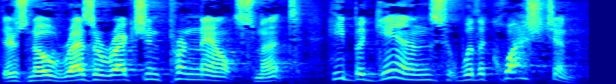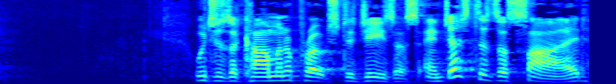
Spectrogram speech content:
there's no resurrection pronouncement. He begins with a question, which is a common approach to Jesus. And just as a side,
